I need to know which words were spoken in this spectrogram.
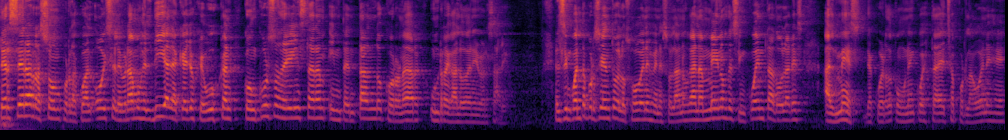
Tercera razón por la cual hoy celebramos el día de aquellos que buscan concursos de Instagram intentando coronar un regalo de aniversario. El 50% de los jóvenes venezolanos ganan menos de 50 dólares al mes, de acuerdo con una encuesta hecha por la ONG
